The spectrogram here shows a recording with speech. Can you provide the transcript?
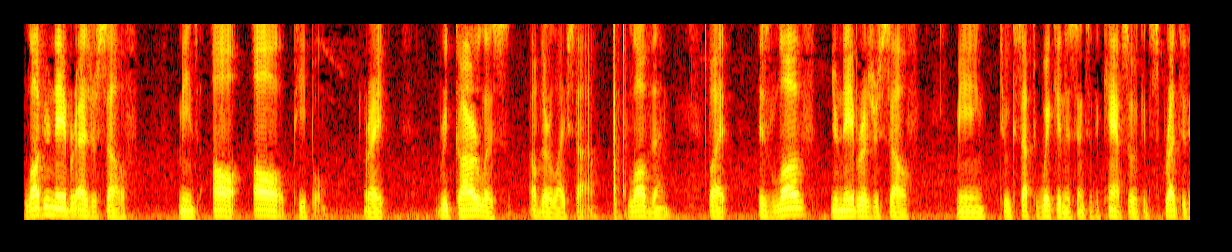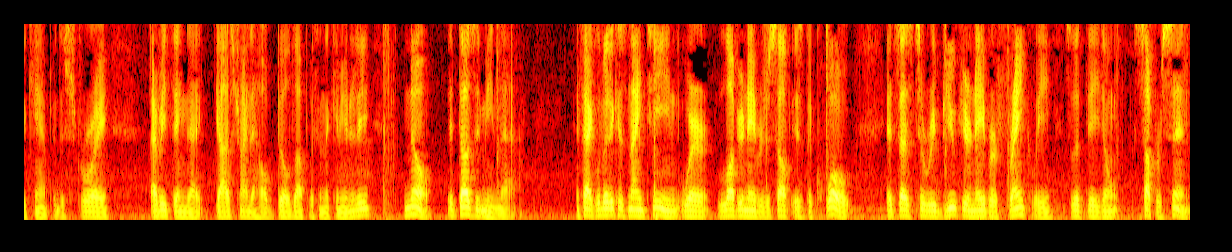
Love your neighbor as yourself means all all people, right? Regardless of their lifestyle. Love them. But is love your neighbor as yourself meaning to accept wickedness into the camp so it could spread through the camp and destroy everything that God's trying to help build up within the community? No, it doesn't mean that. In fact, Leviticus 19, where love your neighbors yourself is the quote, It says to rebuke your neighbor frankly so that they don't suffer sin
